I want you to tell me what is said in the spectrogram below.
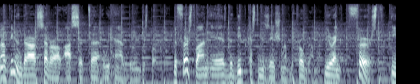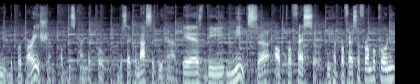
In my opinion, there are several assets uh, we have during this program. The first one is the deep customization of the program. We rank first in the preparation of this kind of program. The second asset we have is the mix uh, of professor. We have professor from Bocconi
